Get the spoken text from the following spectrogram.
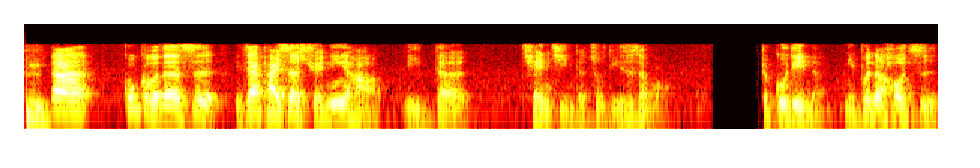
嗯，那。Google 的是你在拍摄选定好你的前景的主题是什么，就固定了，你不能后置，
